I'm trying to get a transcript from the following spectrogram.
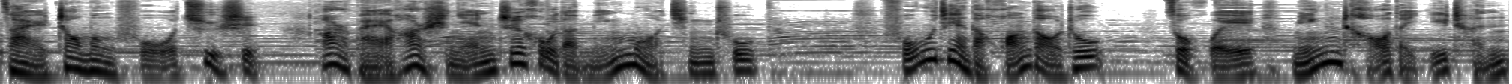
在赵孟頫去世。二百二十年之后的明末清初，福建的黄道周做回明朝的遗臣，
